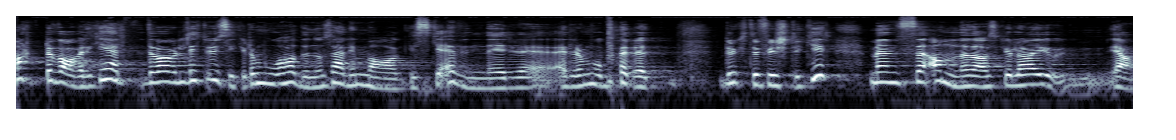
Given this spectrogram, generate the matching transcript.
Marte var vel ikke helt Det var vel litt usikkert om hun hadde noe særlig magiske evner, eh, eller om hun bare brukte fyrstikker. Mens Anne da skulle ha ja,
